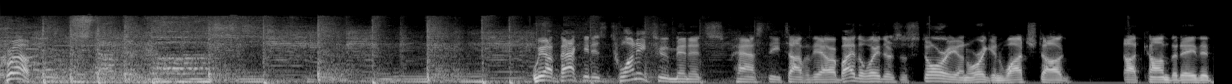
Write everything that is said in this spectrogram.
Kropf. We are back. It is 22 minutes past the top of the hour. By the way, there's a story on OregonWatchdog.com today that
